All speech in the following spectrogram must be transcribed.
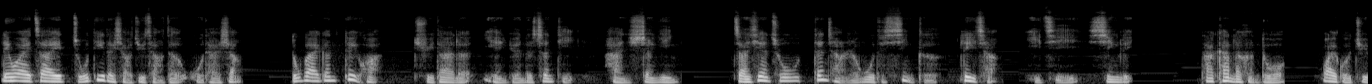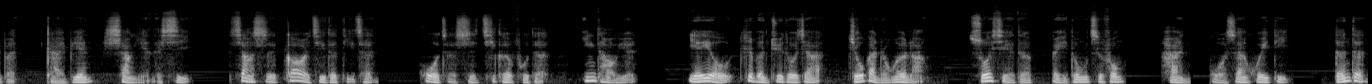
另外，在筑地的小剧场的舞台上，独白跟对话取代了演员的身体和声音，展现出登场人物的性格、立场以及心理。他看了很多外国剧本改编上演的戏，像是高尔基的《底层》，或者是契诃夫的《樱桃园》，也有日本剧作家久坂荣二郎所写的《北东之风》和《火山灰地》等等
